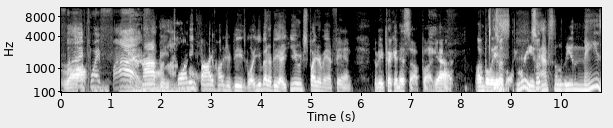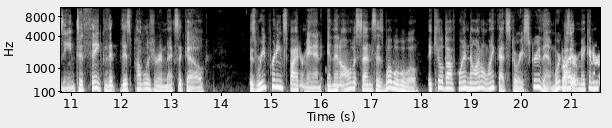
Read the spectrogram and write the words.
raw 5.5. copy, Wow. 2,500 beads. Boy, you better be a huge Spider Man fan to be picking this up. But yeah, Unbelievable. This story is So- absolutely amazing. To think that this publisher in Mexico is reprinting Spider-Man, and then all of a sudden says, "Whoa, whoa, whoa, whoa! They killed off Gwen. No, I don't like that story. Screw them. We're going Right. to start making our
